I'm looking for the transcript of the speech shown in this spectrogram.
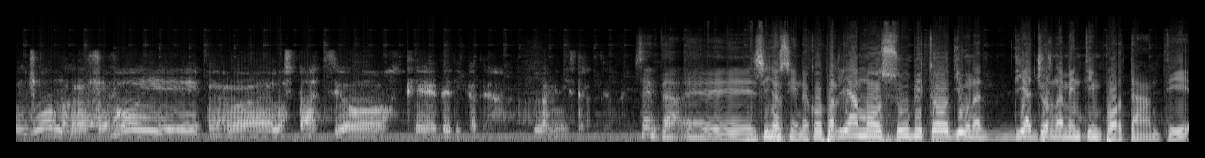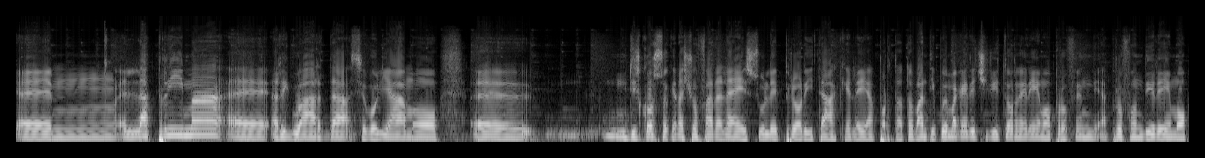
Buongiorno, grazie a voi per eh, lo spazio che dedicate all'amministrazione. Senta, eh, signor Sindaco, parliamo subito di, una, di aggiornamenti importanti. Eh, la prima eh, riguarda, se vogliamo, eh, un discorso che lascio fare a lei sulle priorità che lei ha portato avanti, poi magari ci ritorneremo, approfondi- approfondiremo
